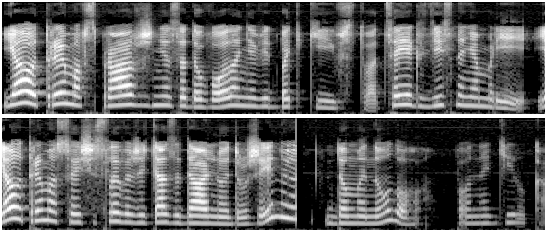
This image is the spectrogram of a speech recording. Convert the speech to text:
Я отримав справжнє задоволення від батьківства. Це як здійснення мрії. Я отримав своє щасливе життя з ідеальною дружиною до минулого понеділка.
